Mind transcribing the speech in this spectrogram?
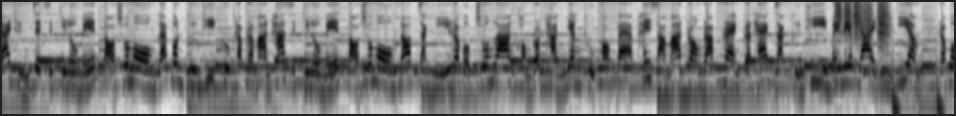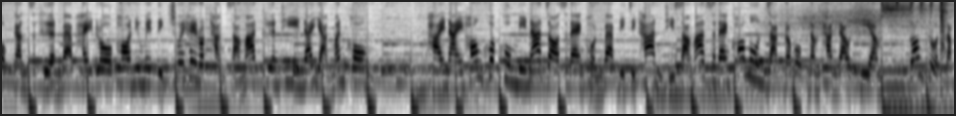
ได้ถึง 70 กิโลเมตร ต่อชั่วโมง และบนพื้นที่ครุขระประมาณ 50 กิโลเมตร ต่อชั่วโมง นอกจากนี้ระบบช่วงล่างของรถถังยังถูกออกแบบให้สามารถรองรับแรงกระแทกจากพื้นที่ไม่เรียบได้ดีเยี่ยม ระบบกันสะเทือนแบบไฮโดรพอนิวเมติกช่วยให้รถถังสามารถเคลื่อนที่ได้อย่างมั่นคง ภายในห้องควบคุมมีหน้าจอแสดงผลแบบดิจิทัล ที่สามารถแสดงข้อมูลจากระบบนำทางดาวเทียม กล้องตรวจจับ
